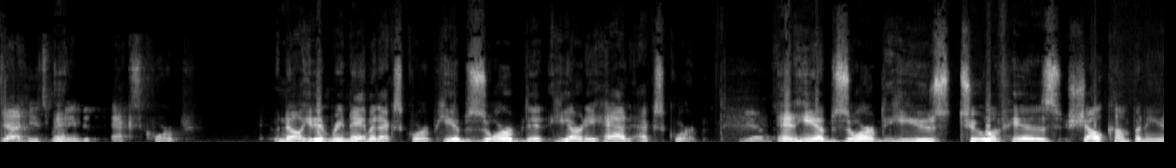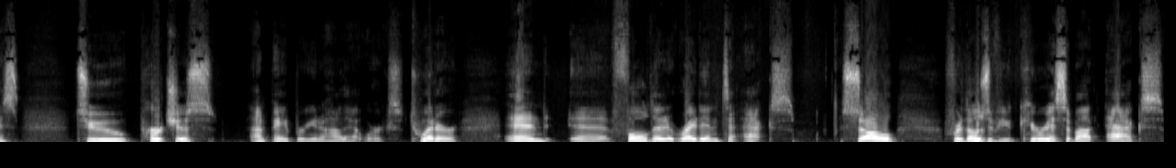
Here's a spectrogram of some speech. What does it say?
Yeah, he's renamed and, it X Corp. No, he didn't rename it X Corp. He absorbed it. He already had X Corp. Yeah. And he absorbed, he used two of his shell companies to purchase on paper, you know how that works, Twitter, and uh, folded it right into X. So, for those of you curious about X,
